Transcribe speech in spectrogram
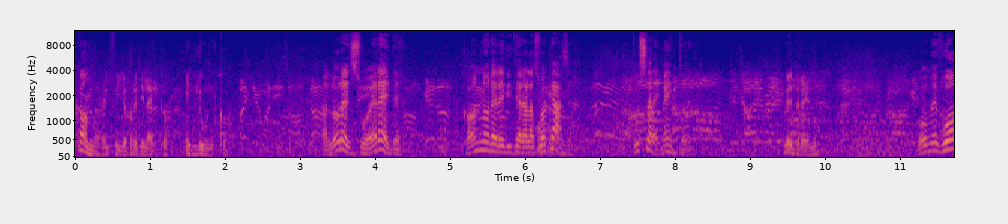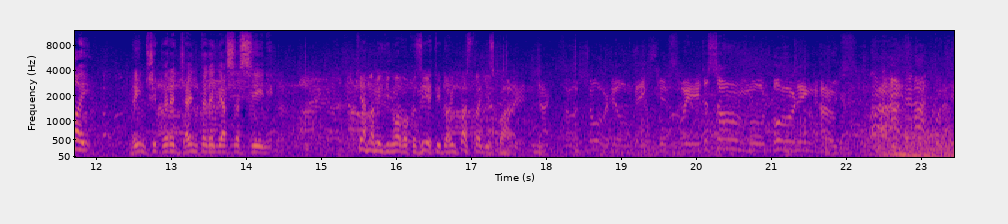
Connor è il figlio prediletto, è l'unico. Allora è il suo erede. Connor erediterà la sua casa. Tu sarai mentore. Vedremo. Come vuoi, principe reggente degli assassini. Chiamami di nuovo così e ti do in pasto agli squali. Guardate l'ancora!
